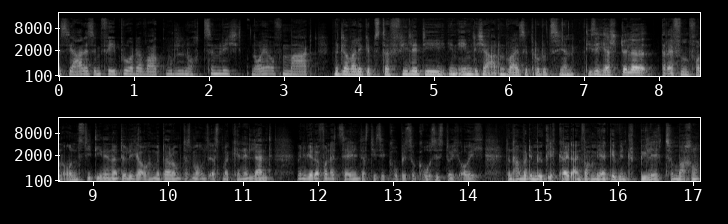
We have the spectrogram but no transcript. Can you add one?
des Jahres im Februar, da war Gudel noch ziemlich neu auf dem Markt. Mittlerweile gibt es da viele, die in ähnlicher Art und Weise produzieren. Diese Herstellertreffen von uns, die dienen natürlich auch immer darum, dass man uns erstmal kennenlernt. Wenn wir davon erzählen, dass diese Gruppe so groß ist durch euch, dann haben wir die Möglichkeit, einfach mehr Gewinnspiele zu machen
